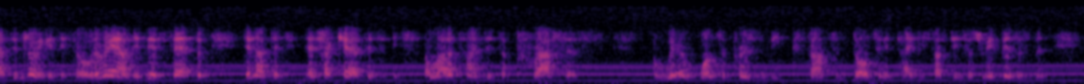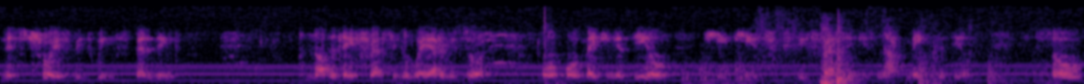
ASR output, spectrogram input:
get to enjoying it. They throw it around, they this, that, but they're not, the, in fact, it's, it's, a lot of times it's a process where once a person be, starts indulging in type, he starts being such a great businessman. And his choice between spending another day fressing away at a resort or, or making a deal, he, he's, he's fressing, he's not making the deal. So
